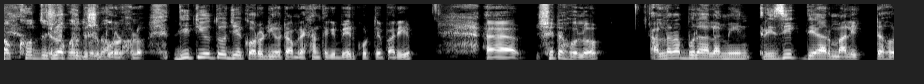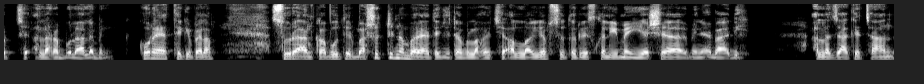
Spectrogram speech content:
লক্ষ্য উদ্দেশ্য লক্ষ্য উদ্দেশ্য পূরণ হলো। দ্বিতীয়ত যে করণীয়টা আমরা এখান থেকে বের করতে পারি সেটা হলো আল্লাহ রাবুল আলমিন রিজিক দেওয়ার মালিকটা হচ্ছে আল্লাহ রাবুল আলমিন। কোন আয়াত থেকে পেলাম? সুরা আন কাবুতের বাষট্টি নম্বর আয়াতে যেটা বলা হয়েছে আল্লাহ ইয়াবসুত রিজকালি মাইয়াশা মিন ইবাদিহ। আল্লাহ যাকে চান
